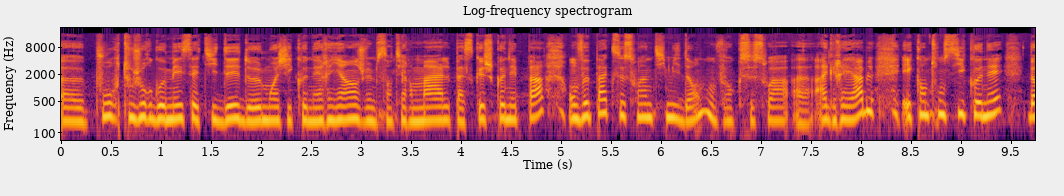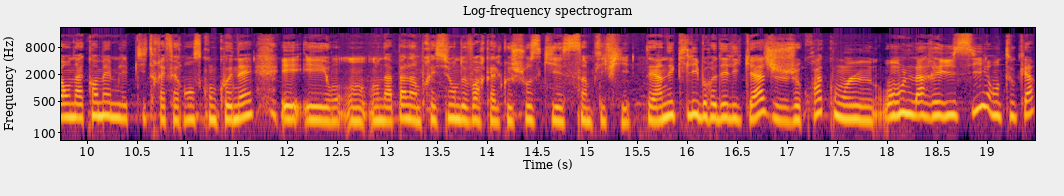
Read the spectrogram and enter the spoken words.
euh, pour toujours gommer cette idée de moi j'y connais rien, je vais me sentir mal parce que je connais pas. On veut pas que ce soit intimidant, on veut que ce soit euh, agréable. Et quand on s'y connaît, ben on a quand même les petites références qu'on connaît et, et on n'a pas l'impression de voir quelque chose qui est simplifié. C'est un équilibre délicat. Je, je crois qu'on on l'a réussi en tout cas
